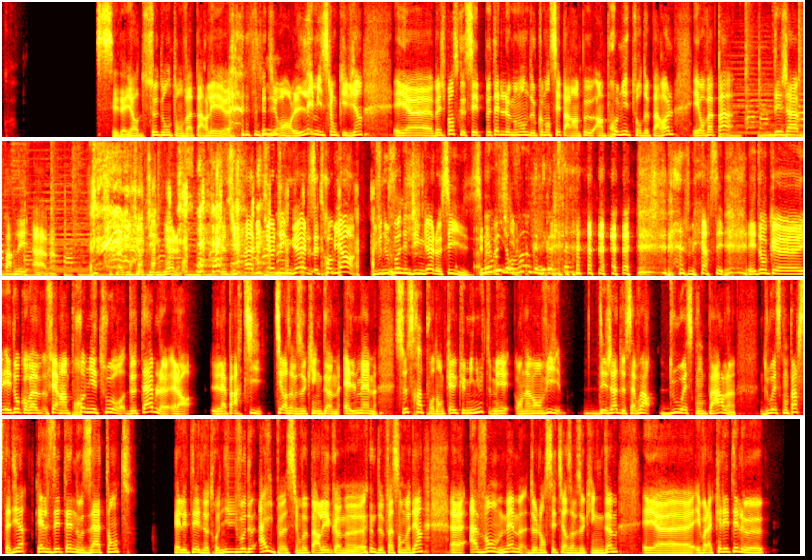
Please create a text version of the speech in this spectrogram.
C'est d'ailleurs ce dont on va parler euh, durant l'émission qui vient. Et euh, ben, je pense que c'est peut-être le moment de commencer par un peu un premier tour de parole. Et on va pas déjà parler. Ah, ben, je suis pas habitué au jingle. Je suis pas habitué au jingle. C'est trop bien. Il nous faut des jingles aussi. Mais pas oui, j'en veux comme des comme ça. Merci. Et donc, euh, et donc, on va faire un premier tour de table. Alors, la partie Tears of the Kingdom elle-même, ce sera pour dans quelques minutes, mais on avait envie déjà de savoir d'où est-ce qu'on parle, d'où est-ce qu'on parle, c'est-à-dire quelles étaient nos attentes, quel était notre niveau de hype, si on veut parler comme euh, de façon moderne, euh, avant même de lancer Tears of the Kingdom. Et, euh, et voilà, quel était le,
